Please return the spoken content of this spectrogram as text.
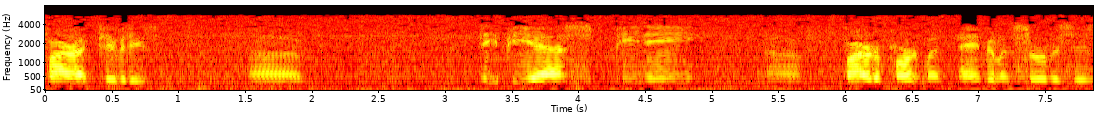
fire activities. DPS, PD, fire department, ambulance services.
